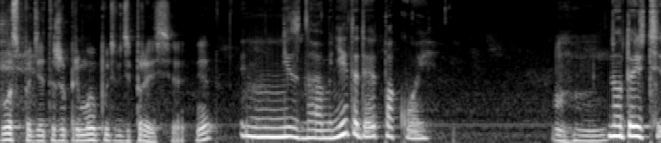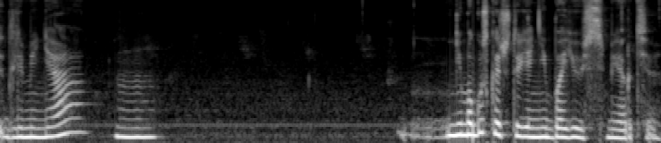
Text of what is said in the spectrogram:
господи, это же прямой путь в депрессию, нет? Не знаю, мне это дает покой. Угу. Ну, то есть для меня не могу сказать, что я не боюсь смерти,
